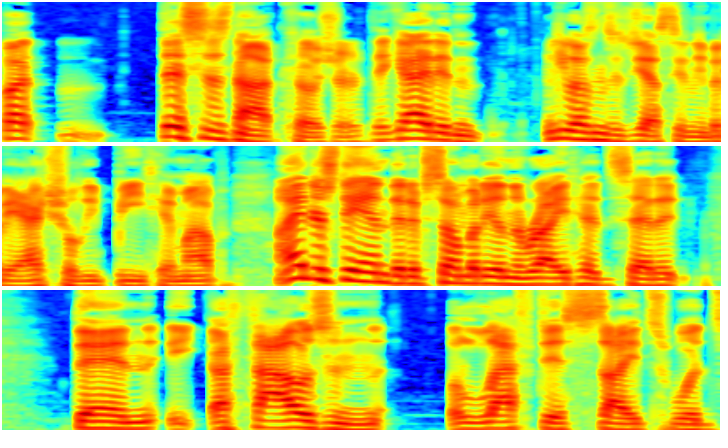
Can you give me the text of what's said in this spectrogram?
But this is not kosher. The guy didn't. He wasn't suggesting anybody actually beat him up. I understand that if somebody on the right had said it, then a thousand leftist sites would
